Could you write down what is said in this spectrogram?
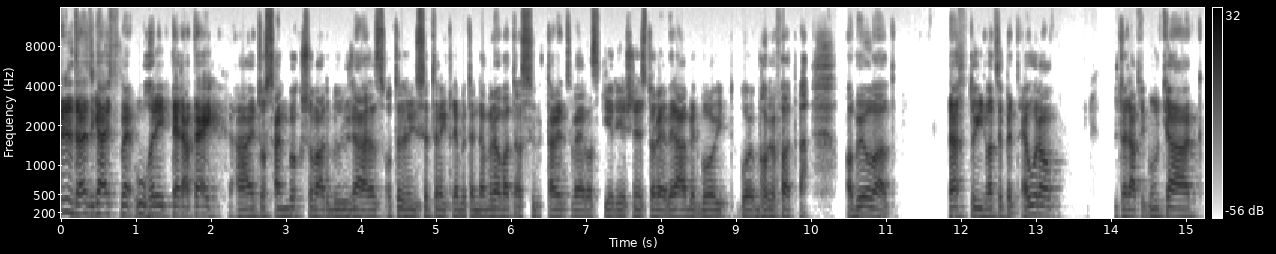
Takže drazí guys, jsme u hry Teratech a je to sandboxová dobrodružná z otevřených světelek, které budete navrhovat a stavět své vlastní jedinečné historie, vyrábět, boj, boj, bojovat a objevovat. Hra stojí 25 euro, můžete hrát i mulťák,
